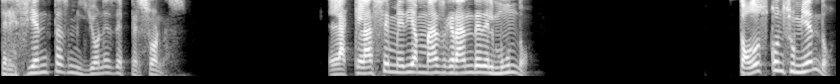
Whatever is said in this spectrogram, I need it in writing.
300 millones de personas. La clase media más grande del mundo. Todos consumiendo.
